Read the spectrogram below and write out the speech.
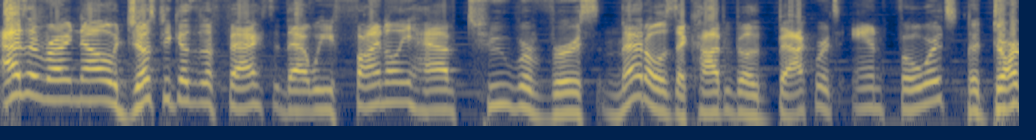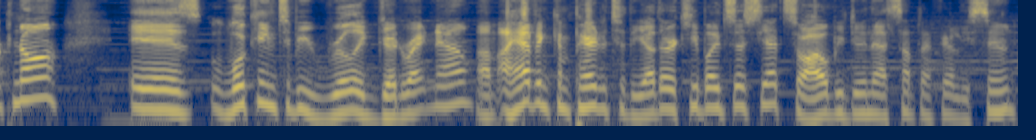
As of right now, just because of the fact that we finally have two reverse medals that copy both backwards and forwards, the Darkgnaw is looking to be really good right now. Um, I haven't compared it to the other Keyblades just yet, so I'll be doing that sometime fairly soon.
